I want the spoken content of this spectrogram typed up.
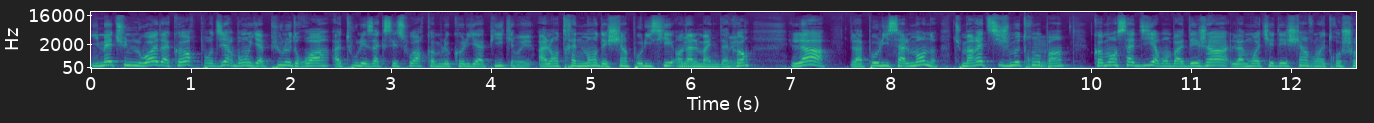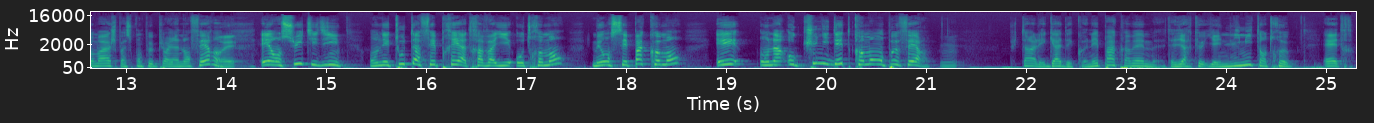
ils mettent une loi, d'accord, pour dire bon, il n'y a plus le droit à tous les accessoires comme le collier à pic Oui. à l'entraînement des chiens policiers en Oui, Allemagne, d'accord? Là, la police allemande, tu m'arrêtes si je me trompe, Mhm. hein, commence à dire bon bah déjà la moitié des chiens vont être au chômage parce qu'on peut plus rien en faire. Et ensuite, il dit on est tout à fait prêt à travailler autrement, mais on sait pas comment et on n'a aucune idée de comment on peut faire. Mm. Putain, les gars, déconnez pas quand même. C'est-à-dire qu'il y a une limite entre être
